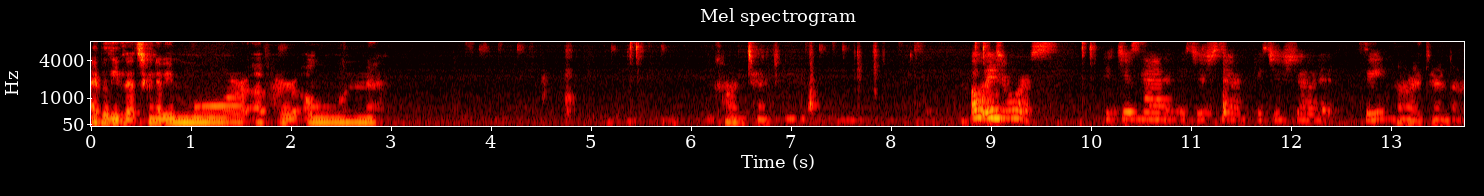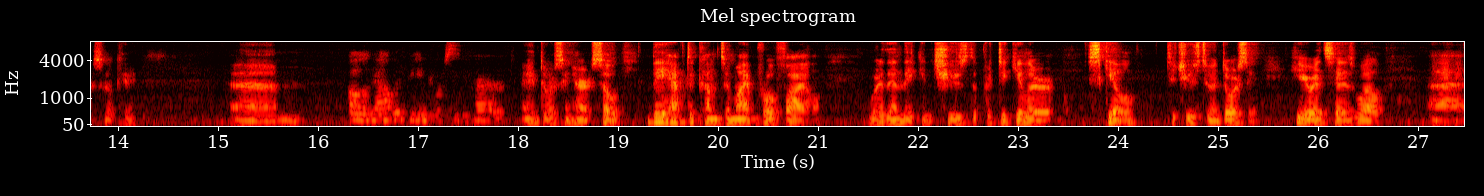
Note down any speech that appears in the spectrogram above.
I believe that's going to be more of her own content. Oh, endorse. It just had it, it just there, it just showed it. See? All right, there endorse. Okay. Um, Oh, that would be endorsing her. endorsing her. So they have to come to my profile where then they can choose the particular skill to choose to endorse it. Here it says, well, uh,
